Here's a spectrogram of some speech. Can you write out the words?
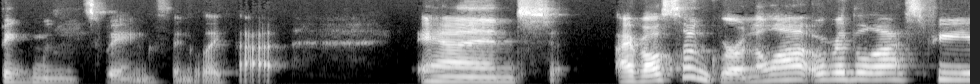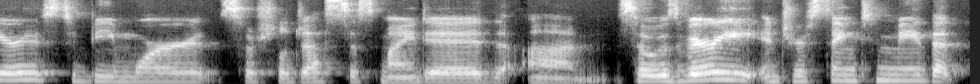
big mood swings, things like that. And I've also grown a lot over the last few years to be more social justice minded. Um, so it was very interesting to me that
